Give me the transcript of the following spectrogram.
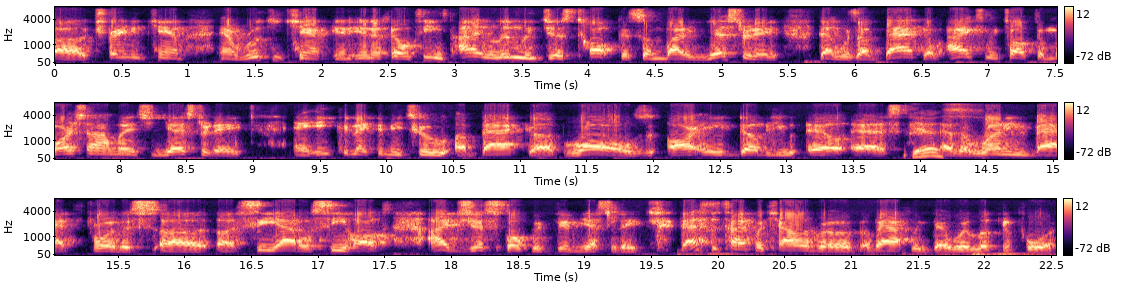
uh, training camp and rookie camp in NFL teams. I literally just talked to somebody yesterday that was a backup. I actually talked to Marshawn Lynch yesterday, and he connected me to a backup, Rawls, R A W L S, yes. as a running back for the uh, uh, Seattle Seahawks. I just spoke with them yesterday. That's the type of caliber of, of athlete that we're looking for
